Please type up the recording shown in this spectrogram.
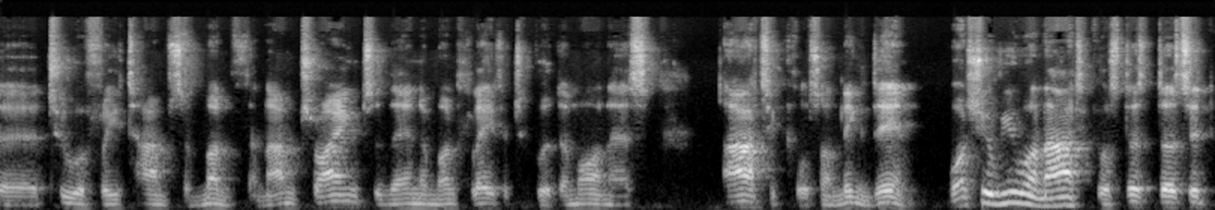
uh, two or three times a month, and I'm trying to then a month later to put them on as articles on LinkedIn. What's your view on articles? Does does it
